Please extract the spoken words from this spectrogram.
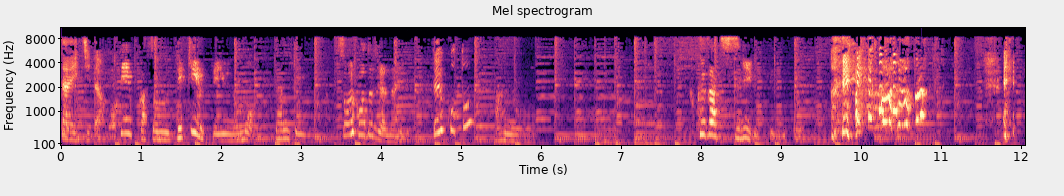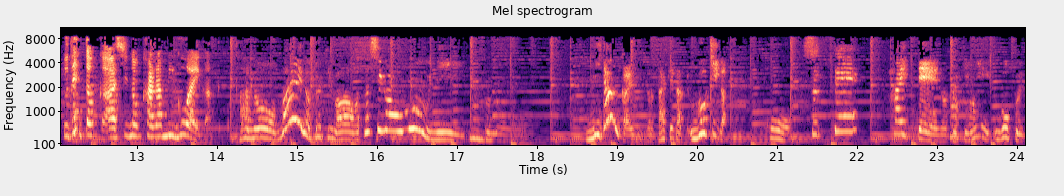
第一弾は。っていうか、その、できるっていうのも、なんていうの？そういうことじゃないよ。どういうこと？あの、複雑すぎるっていう か足の絡み具合がってこあの、前の時は、私が思うに、うんその、2段階のだけだって、動きが。とほ吸って、吐いての時に動く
